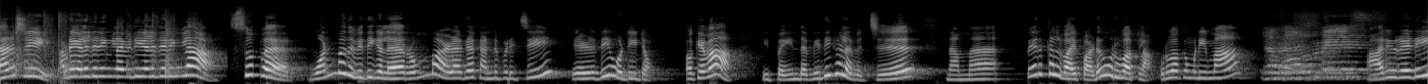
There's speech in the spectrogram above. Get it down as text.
தனுஸ்ரீ அப்படியே எழுதுறீங்களா? விதி எழுதுறீங்களா? சூப்பர். ஒன்பது விதிகளை ரொம்ப அழகா கண்டுபிடிச்சு எழுதி ஒட்டிட்டோம். ஓகேவா? இப்போ இந்த விதிகளை வச்சு நம்ம பெருக்கல் வாய்ப்பாடு உருவாக்கலாம். உருவாக்க முடியுமா? Are you ready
